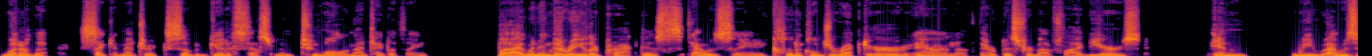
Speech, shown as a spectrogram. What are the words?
what are the psychometrics of a good assessment tool and that type of thing. But I went into regular practice. I was a clinical director and a therapist for about five years. And we, I was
